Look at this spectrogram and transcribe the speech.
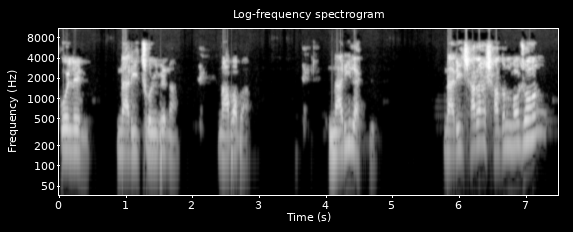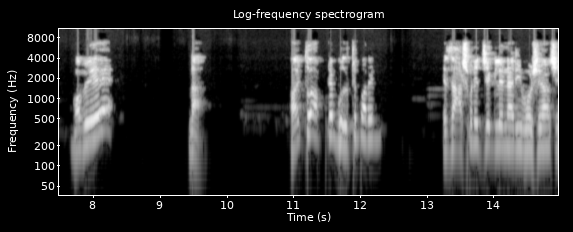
কইলেন, নারী চলবে না। না বাবা, নারী লাগবে। নারী ছাড়া সাধন ভজন হবে না। হয়তো আপনি বলতে পারেন যে আসরে যেগুলো নারী বসে আছে।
